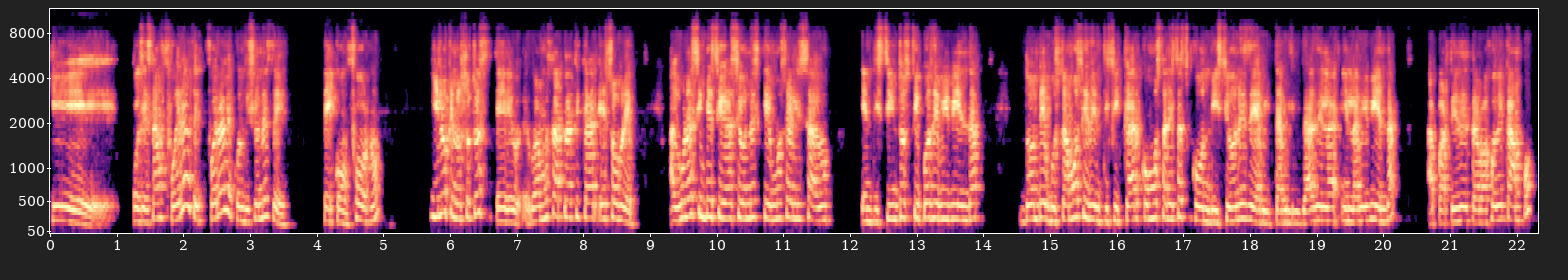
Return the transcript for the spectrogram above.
que pues están fuera de, fuera de condiciones de, de confort, ¿no? Y lo que nosotros eh, vamos a platicar es sobre algunas investigaciones que hemos realizado en distintos tipos de vivienda, donde buscamos identificar cómo están estas condiciones de habitabilidad la, en la vivienda a partir del trabajo de campo.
